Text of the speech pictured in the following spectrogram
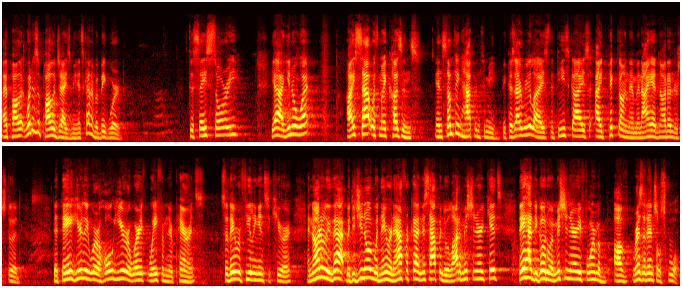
I apologize. What does apologize mean? It's kind of a big word. To say sorry? Yeah, you know what? I sat with my cousins and something happened to me because I realized that these guys, I'd picked on them and I had not understood that they, here they were a whole year away, away from their parents. So they were feeling insecure. And not only that, but did you know when they were in Africa, and this happened to a lot of missionary kids, they had to go to a missionary form of, of residential school.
